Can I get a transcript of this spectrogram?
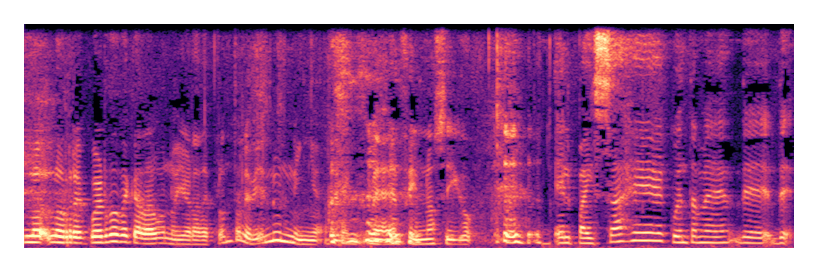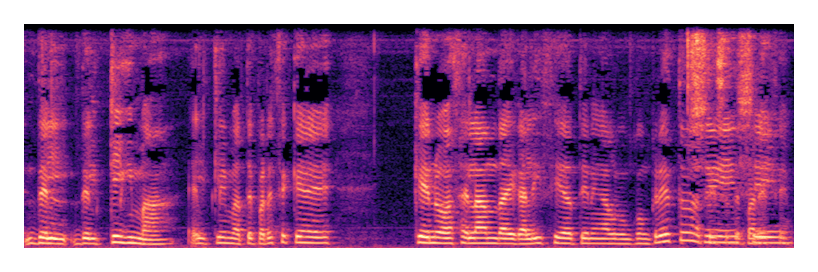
Lo- Los recuerdos de cada uno y ahora de pronto le viene un niño. En fin, no sigo. El paisaje, cuéntame de- de- del, del clima. El clima, ¿te parece que, que Nueva Zelanda y Galicia tienen algo en concreto? ¿A ti se te parece? Sí.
